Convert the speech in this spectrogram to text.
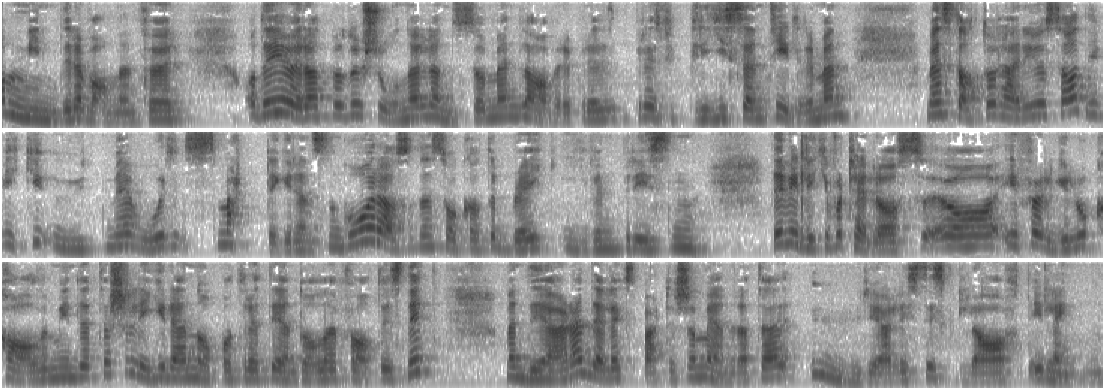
og mindre vann enn før. Og Det gjør at produksjonen er lønnsom med en lavere pris enn tidligere. Men, men Statoil her i USA de vil ikke ut med hvor smertegrensen går, altså den såkalte break-even-prisen. Det vil de ikke fortelle oss. og Ifølge lokale myndigheter så ligger den nå på 31 dollar fatet i snitt. Men det er det en del eksperter som mener at det er urealistisk lavt i lengden.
